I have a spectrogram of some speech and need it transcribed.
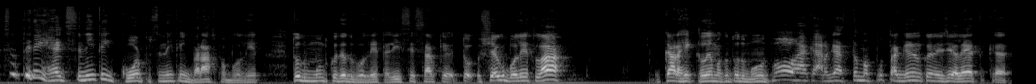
Você não tem nem head, você nem tem corpo, você nem tem braço para boleto. Todo mundo cuida do boleto ali. Você sabe que chega o boleto lá, o cara reclama com todo mundo. Porra, cara, gastamos uma puta grana com energia elétrica.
